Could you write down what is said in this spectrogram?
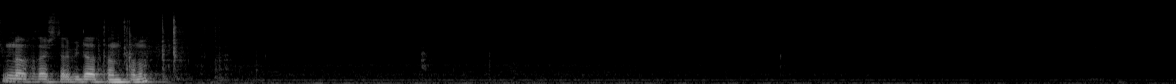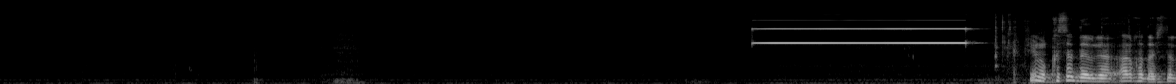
Şimdi arkadaşlar bir daha tanıtalım. Şimdi kısa devre arkadaşlar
